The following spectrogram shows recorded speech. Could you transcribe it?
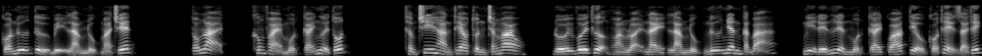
có nữ tử bị làm nhục mà chết. Tóm lại, không phải một cái người tốt. Thậm chí hàn theo thuần trắng mau, đối với thượng hoàng loại này làm nhục nữ nhân cặn bã, nghĩ đến liền một cái quá tiểu có thể giải thích.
